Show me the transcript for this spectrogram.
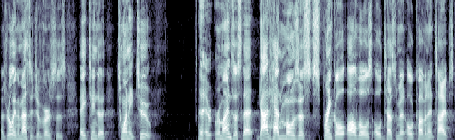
That's really the message of verses 18 to 22. It reminds us that God had Moses sprinkle all those Old Testament, Old Covenant types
